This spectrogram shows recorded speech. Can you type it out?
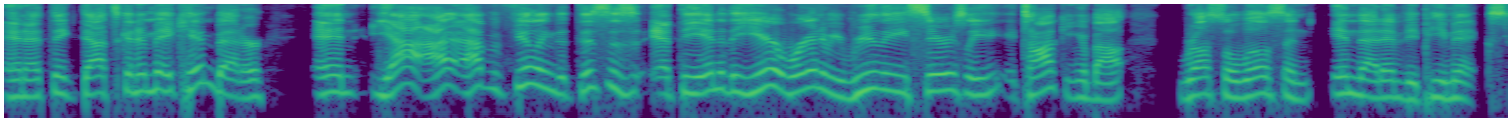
And I think that's going to make him better. And yeah, I have a feeling that this is at the end of the year, we're going to be really seriously talking about Russell Wilson in that MVP mix.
